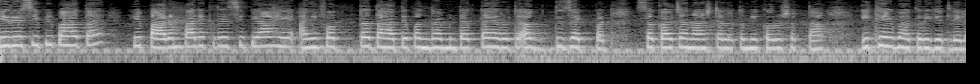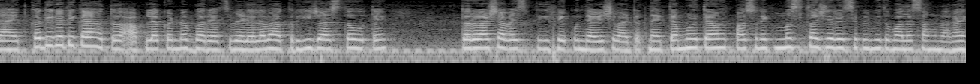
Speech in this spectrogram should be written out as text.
ही रेसिपी पाहताय? ही पारंपरिक रेसिपी आहे आणि फक्त दहा ते पंधरा मिनटात तयार होते. अगदी झटपट. सकाळच्या नाश्त्याला तुम्ही करू शकता. इथे भाकरी घेतलेल्या आहेत. कधी कधी काय होतं आपल्याकडनं बऱ्याच वेळेला भाकरी ही जास्त होते. तर अशा वेळेस ती फेकून द्यावीशी वाटत नाही. त्यामुळे त्यापासून एक मस्त अशी रेसिपी मी तुम्हाला सांगणार आहे.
